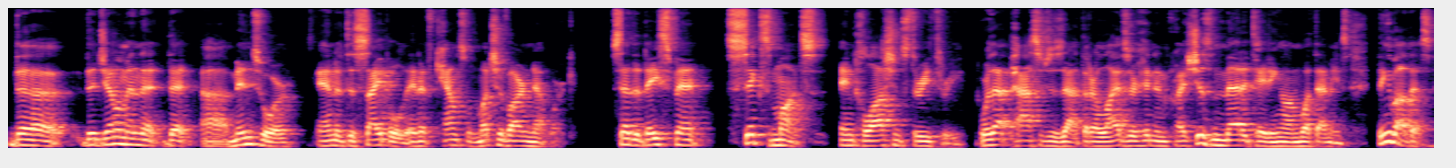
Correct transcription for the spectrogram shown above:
the, the gentleman that, that uh, mentor and have discipled and have counseled much of our network said that they spent six months in Colossians 3 3, where that passage is at, that our lives are hidden in Christ, just meditating on what that means. Think about this.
